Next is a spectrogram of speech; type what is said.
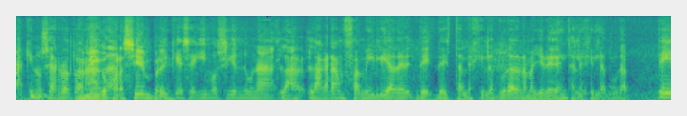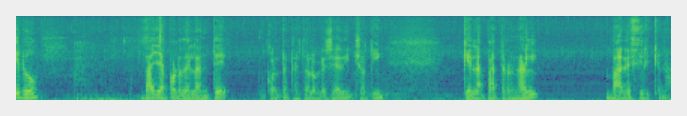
aquí no se ha roto amigos para siempre. Y que seguimos siendo una, la, gran familia de, de esta legislatura, de la mayoría de esta legislatura. Pero vaya por delante, con respecto a lo que se ha dicho aquí, que la patronal va a decir que no.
